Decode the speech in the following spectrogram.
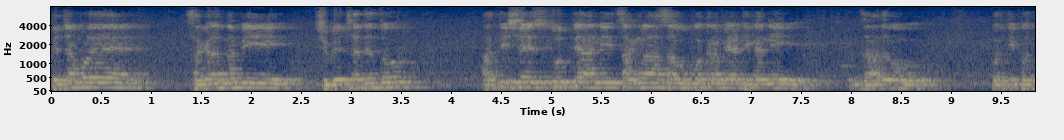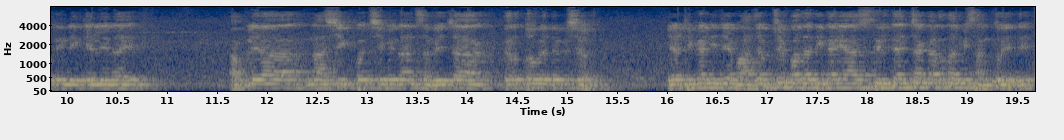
त्याच्यामुळे सगळ्यांना मी शुभेच्छा देतो. अतिशय स्तुत्य आणि चांगला असा उपक्रम या ठिकाणी जाधव पती पत्नीने केलेलं आहे. आपल्या नाशिक पश्चिम विधानसभेच्या कर्तव्यदक्ष या ठिकाणी जे भाजपचे पदाधिकारी असतील त्यांच्याकरता मी सांगतोय ते.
